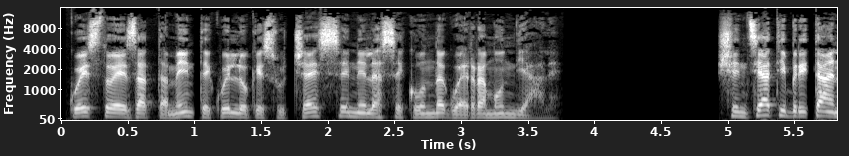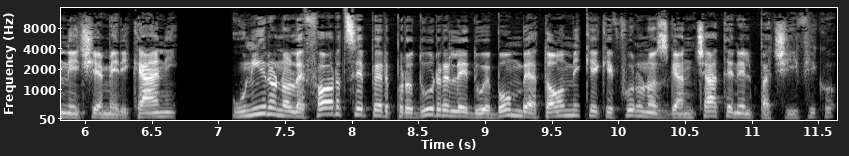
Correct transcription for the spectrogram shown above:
Questo è esattamente quello che successe nella Seconda Guerra Mondiale. Scienziati britannici e americani unirono le forze per produrre le due bombe atomiche che furono sganciate nel Pacifico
